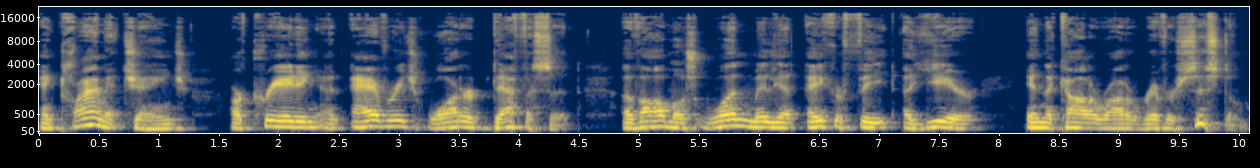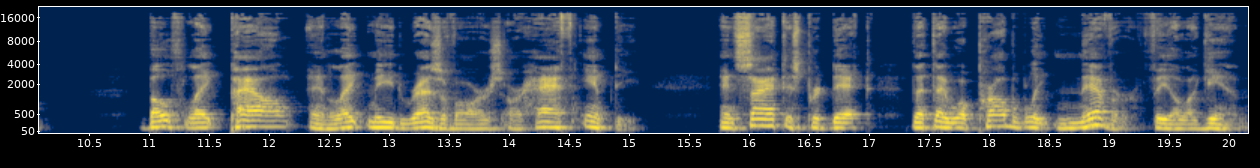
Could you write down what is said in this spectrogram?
and climate change are creating an average water deficit of almost 1 million acre feet a year in the Colorado River system. Both Lake Powell and Lake Mead reservoirs are half empty, and scientists predict that they will probably never fill again.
